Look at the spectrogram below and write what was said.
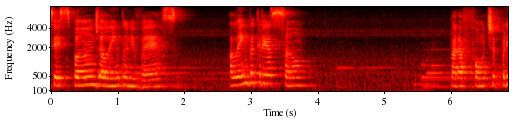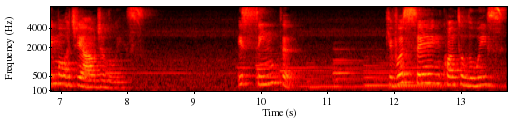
se expande além do universo, além da criação, para a fonte primordial de luz. E sinta que você, enquanto luz,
